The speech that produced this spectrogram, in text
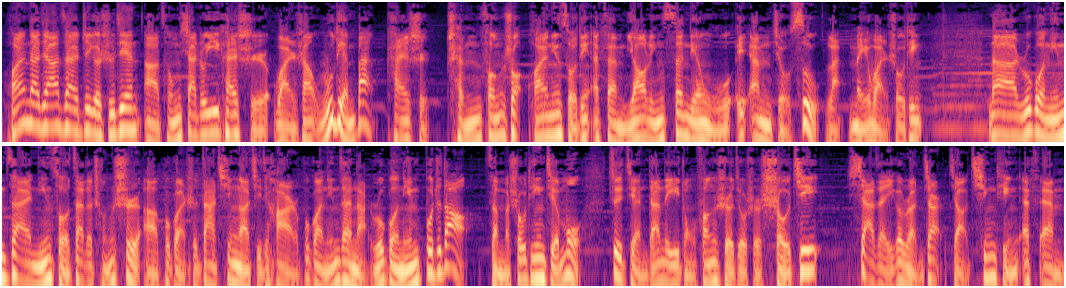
欢迎大家在这个时间啊，从下周一开始晚上五点半开始，陈峰说，欢迎您锁定 FM 幺零三点五 AM 九四五来每晚收听。那如果您在您所在的城市啊，不管是大庆啊、齐齐哈尔，不管您在哪，如果您不知道怎么收听节目，最简单的一种方式就是手机下载一个软件叫蜻蜓 FM，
